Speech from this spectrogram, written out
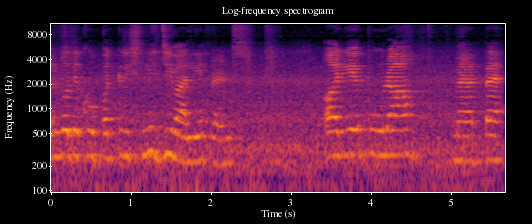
और वो देखो ऊपर कृष्ण जी वाली है फ्रेंड्स और ये पूरा मैप है।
